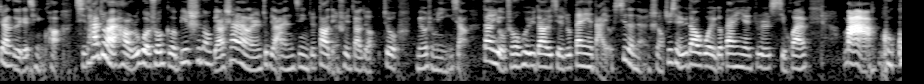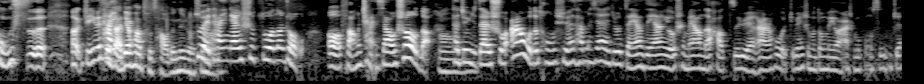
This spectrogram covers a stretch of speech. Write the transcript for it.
这样子的一个情况，其他就还好。如果说隔壁是那种比较善良的人，就比较安静，就到点睡觉就就没有什么影响。但有时候会遇到一些就是半夜打游戏的男生，之前遇到过一个半夜就是喜欢骂公公司，呃，只因为他打电话吐槽的那种？对他应该是做那种呃房产销售的，哦他就一直在说啊，我的同学他们现在就怎样怎样，有什么样的好资源啊，然后我这边什么都没有啊，什么公司之类，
